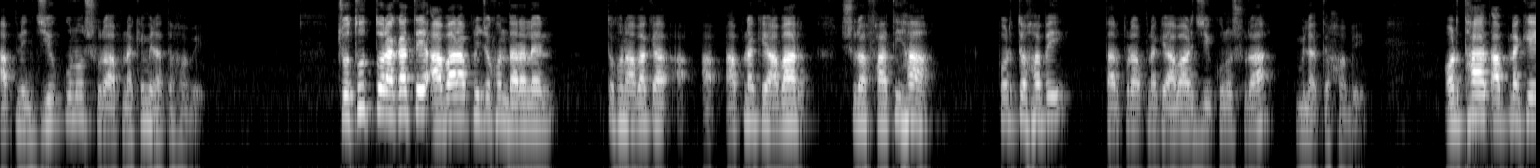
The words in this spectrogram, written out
আপনি যে কোনো সুরা আপনাকে মেলাতে হবে। চতুর্থ রাগাতে আবার আপনি যখন দাঁড়ালেন, তখন আবাকে আপনাকে আবার সুরা ফাতিহা পড়তে হবে। তারপর আপনাকে আবার যে কোনো সুরা মিলাতে হবে। অর্থাৎ আপনাকে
